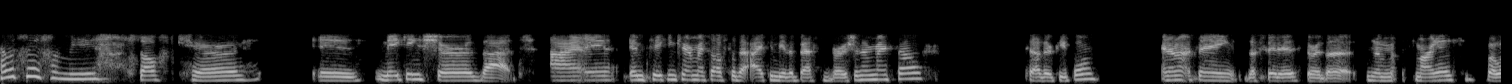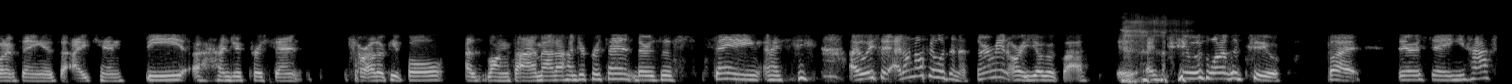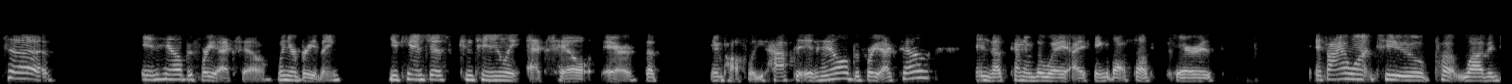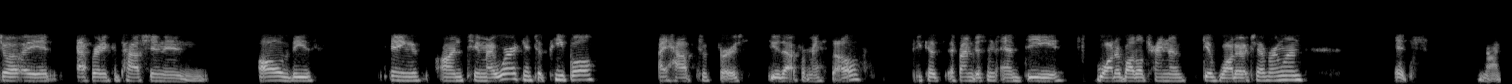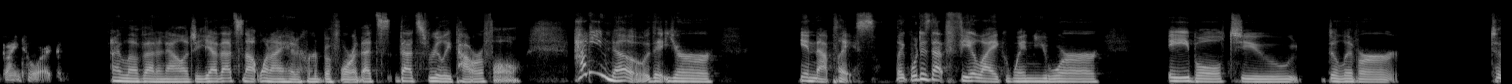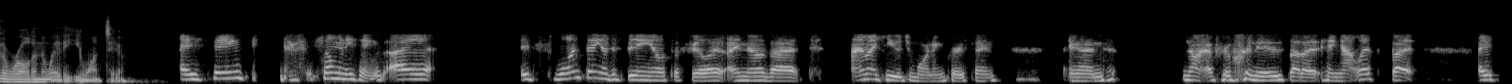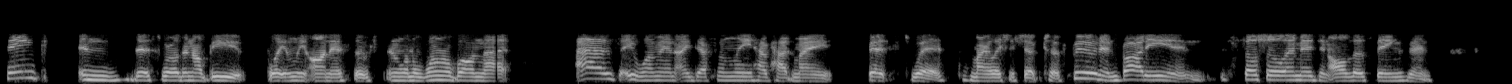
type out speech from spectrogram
I would say for me, self care is making sure that I am taking care of myself so that I can be the best version of myself to other people. And I'm not saying the fittest or the, the smartest, but what I'm saying is that I can be a hundred percent for other people as long as I'm at a hundred percent. There's this saying, and I think I always say I don't know if it was in a sermon or a yoga class. It, it was one of the two, but they're saying you have to inhale before you exhale when you're breathing. You can't just continually exhale air. That's impossible. You have to inhale before you exhale. And that's kind of the way I think about self care is if I want to put love and joy and effort and compassion and all of these things onto my work and to people, I have to first do that for myself. Because if I'm just an empty water bottle trying to give water to everyone, it's not going to work. I love that analogy. Yeah, that's not one I had heard before. That's that's really powerful. How do you know that you're in that place? Like what does that feel like when you're able to deliver to the world in the way that you want to? I think there's so many things. I it's one thing of just being able to feel it. I know that I'm a huge morning person and not everyone is that I hang out with, but I think in this world, and I'll be blatantly honest of and a little vulnerable in that as a woman, I definitely have had my fits with my relationship to food and body and social image and all those things. And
